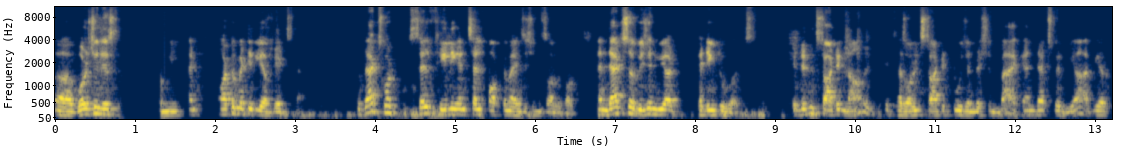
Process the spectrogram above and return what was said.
uh, version is for me and automatically updates that. So that's what self-healing and self-optimization is all about. And that's a vision we are heading towards it didn't start it now. It, has already started two generations back, and that's where we are. We are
